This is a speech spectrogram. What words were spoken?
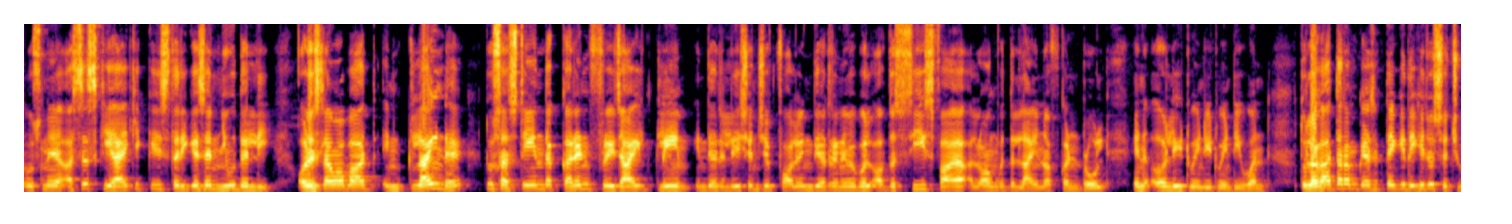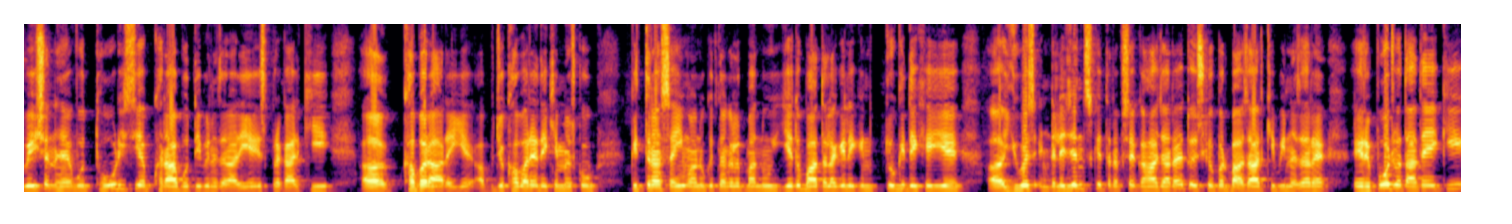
उसने असेस किया है कि किस तरीके से न्यू दिल्ली और इस्लामाबाद इंक्लाइंड है to sustain the current fragile claim in their relationship following their of the ceasefire along with the line of control in early 2021 तो लगातार हम कह सकते हैं कि देखिए, जो सिचुएशन है, वो थोड़ी सी अब खराब होती हुई नज़र आ रही है। इस प्रकार की खबर आ रही है। अब जो खबर है, देखिए, मैं उसको कितना सही मानूँ, कितना गलत मानूँ, ये तो बात अलग है, लेकिन क्योंकि देखिए ये यूएस इंटेलिजेंस की तरफ़ से कहा जा रहा है तो इसके ऊपर बाज़ार की भी नज़र है। ये रिपोर्ट बताते हैं कि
